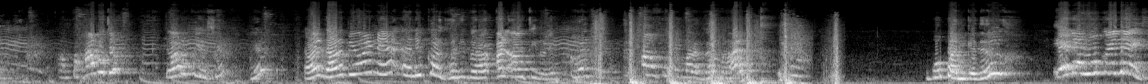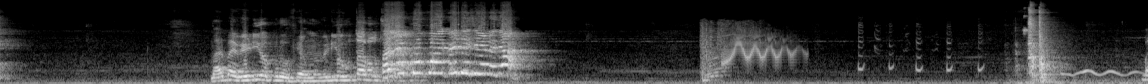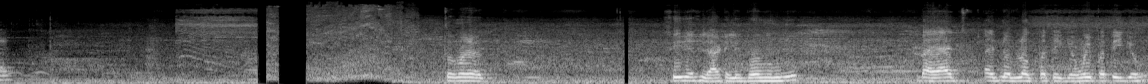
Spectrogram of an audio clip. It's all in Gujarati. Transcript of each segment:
આમ હા બચો. દારૂ પીવે છે. હે? હવે દારૂ પીવો હોય ને નીકળ ઘરની બહાર હાલ આવતી આવતો નહીં મારા ઘરમાં. હાલ પપ્પાને કે દઉં એને હું મારા પાસે વીડિયો પ્રૂફ છે હું વીડિયો ઉતારું છું. ભલે પ્રૂફ હોય કહી દેજે એને જા. તો મને સિરિયસલી આટલી લીધો હું ભાઈ આજ આજનો બ્લોગ પતી ગયો હું પતી ગયો.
